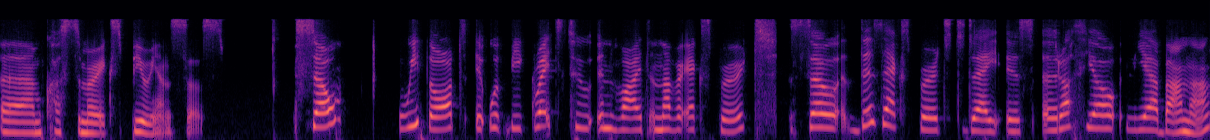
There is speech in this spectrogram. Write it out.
um, customer experiences. So we thought it would be great to invite another expert. So this expert today is Rocio Liabana.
